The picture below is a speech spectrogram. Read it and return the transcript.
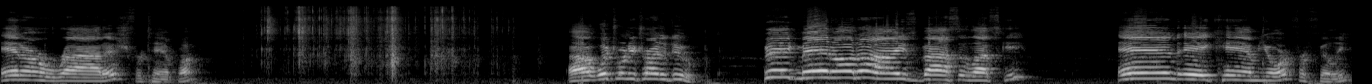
And a Raddysh for Tampa. Uh, which one are you trying to do? Big Man on Ice, Vasilevskiy. And a Cam York for Philly.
